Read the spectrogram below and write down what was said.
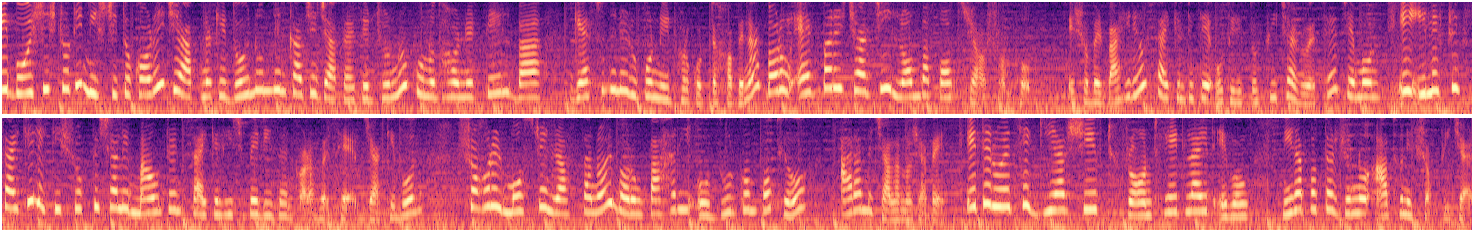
এই বৈশিষ্ট্যটি নিশ্চিত করে যে আপনাকে দৈনন্দিন কাজে যাতায়াতের জন্য কোনো ধরনের তেল বা গ্যাসোলিনের উপর নির্ভর করতে হবে না, বরং একবারের চার্জেই লম্বা পথ যাওয়া সম্ভব। এসবের বাহিরেও সাইকেলটিতে অতিরিক্ত ফিচার রয়েছে, যেমন এই ইলেকট্রিক সাইকেল একটি শক্তিশালী মাউন্টেন সাইকেল হিসেবে ডিজাইন করা হয়েছে, যা কেবল শহরের মসৃণ রাস্তা নয়, বরং পাহাড়ি ও দুর্গম পথেও আরামে চালানো যাবে। এতে রয়েছে গিয়ার শিফট ফ্রন্ট হেডলাইট এবং নিরাপত্তার জন্য আধুনিক সব ফিচার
